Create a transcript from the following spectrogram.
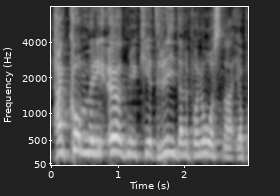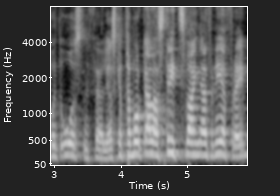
Han kommer i ödmjukhet ridande på en åsna, ja på ett åsneföl. Jag ska ta bort alla stridsvagnar från Efraim,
